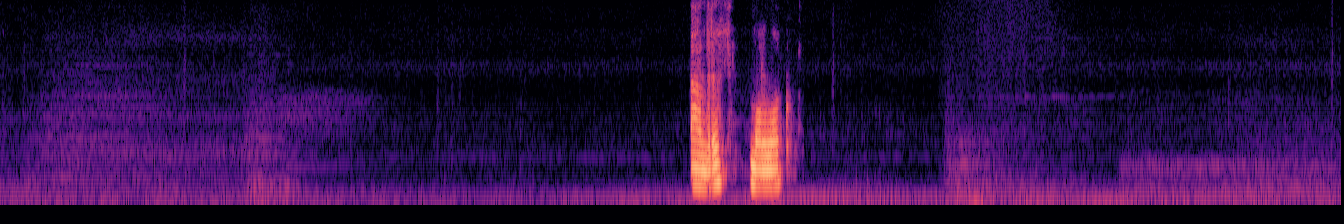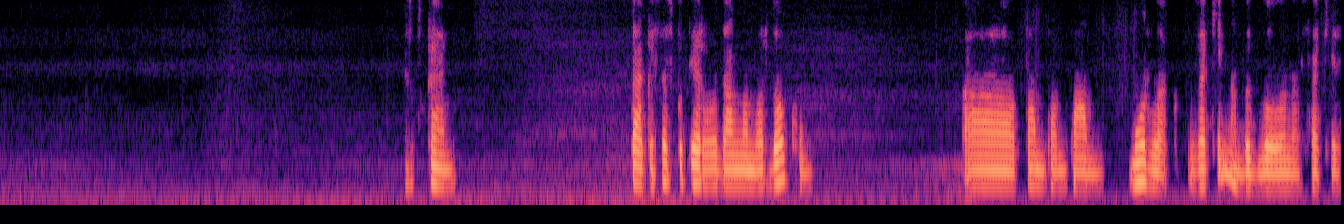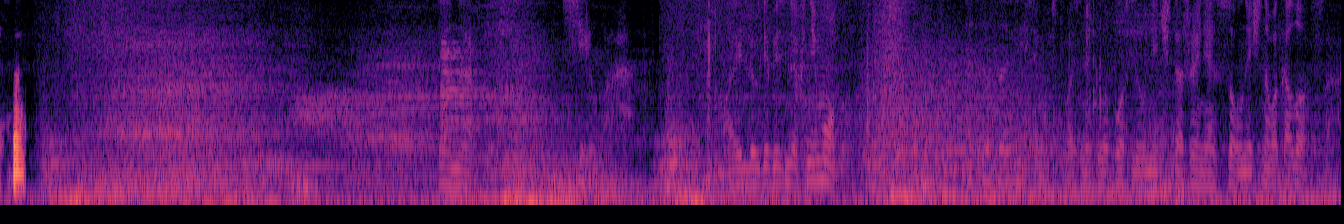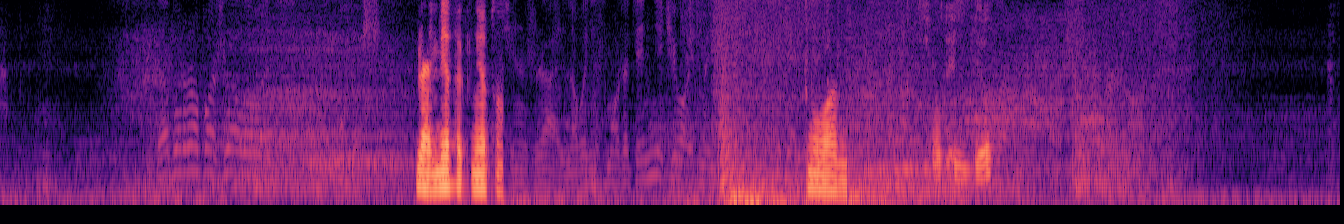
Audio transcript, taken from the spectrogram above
Андрес, Морлок. Запускаем. Так, ССку первую дам на мордоку. А, пам-пам-пам. Мурлок, закинь на быдло на всякий СС. Энергия. Сила. Мои люди без них не могут. Зависимость возникла после уничтожения солнечного колодца. Добро пожаловать в будущее. Бля, меток нету. Очень жаль, но вы не сможете ничего изменить. Ну ладно. Все, пиздец.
